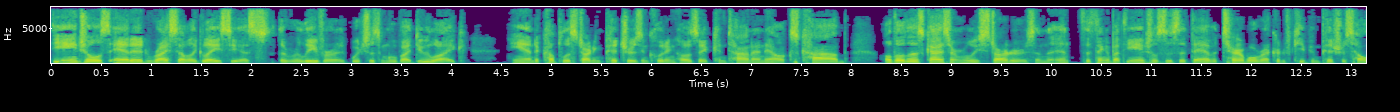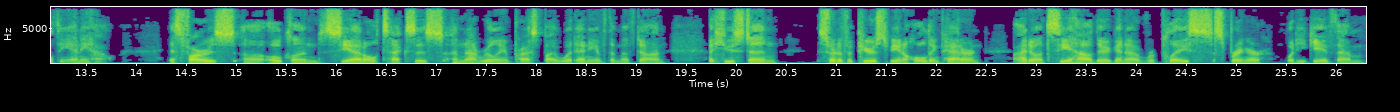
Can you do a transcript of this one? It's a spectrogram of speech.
The Angels added Raisel Iglesias, the reliever, which is a move I do like, and a couple of starting pitchers, including Jose Quintana and Alex Cobb. Although those guys aren't really starters, and, and the thing about the Angels is that they have a terrible record of keeping pitchers healthy anyhow. As far as uh, Oakland, Seattle, Texas, I'm not really impressed by what any of them have done. Uh, Houston sort of appears to be in a holding pattern. I don't see how they're going to replace Springer, what he gave them.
